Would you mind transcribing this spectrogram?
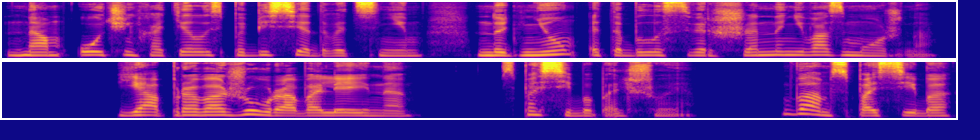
Нам очень хотелось побеседовать с ним, но днем это было совершенно невозможно. Я провожу Равалейна. Спасибо большое. Вам спасибо.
